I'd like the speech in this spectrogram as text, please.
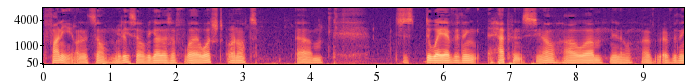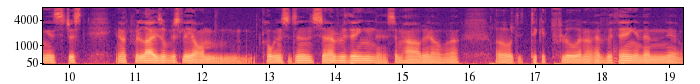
funny on its own, really. So regardless of what I watched or not, um, just the way everything happens, you know, how um, you know everything is just, you know, it relies obviously on coincidence and everything. and somehow, you know, uh, oh, the ticket flew and everything, and then you know,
